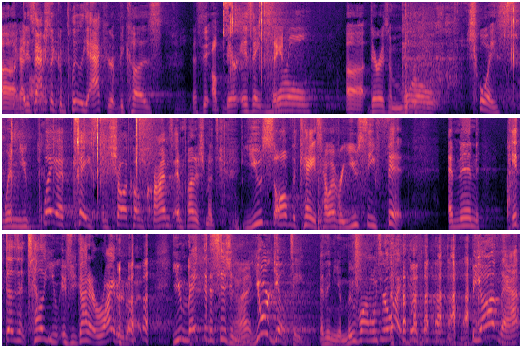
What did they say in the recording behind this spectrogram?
Uh, it is actually completely accurate because th- there is a moral. Uh, there is a moral choice when you play a case in Sherlock Holmes Crimes and Punishments. You solve the case however you see fit, and then. It doesn't tell you if you got it right or not. you make the decision. You're guilty, and then you move on with your life. Beyond that,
